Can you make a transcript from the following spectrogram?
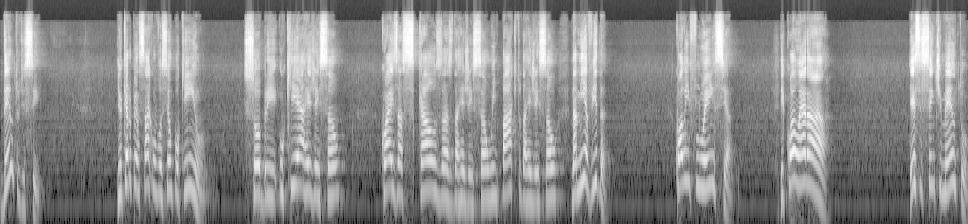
dentro de si. E eu quero pensar com você um pouquinho sobre o que é a rejeição, quais as causas da rejeição, o impacto da rejeição na minha vida. Qual a influência e qual era esse sentimento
